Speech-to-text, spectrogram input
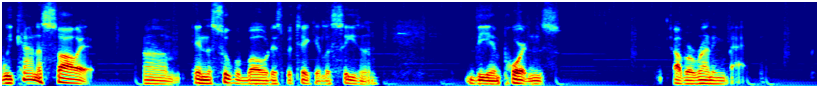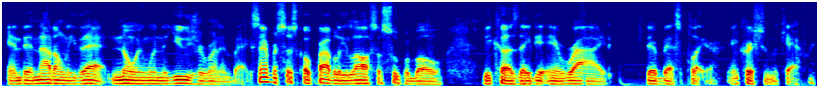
we kind of saw it um, in the Super Bowl this particular season, the importance of a running back. And then not only that, knowing when to use your running back. San Francisco probably lost a Super Bowl because they didn't ride their best player in Christian McCaffrey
